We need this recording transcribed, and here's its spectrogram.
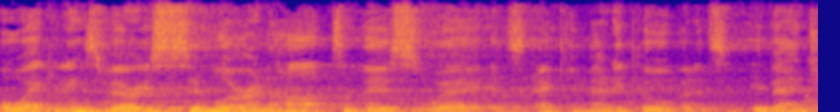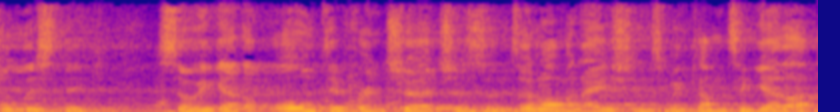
Awakening is very similar in heart to this, where it's ecumenical but it's evangelistic. So we gather all different churches and denominations. We come together.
